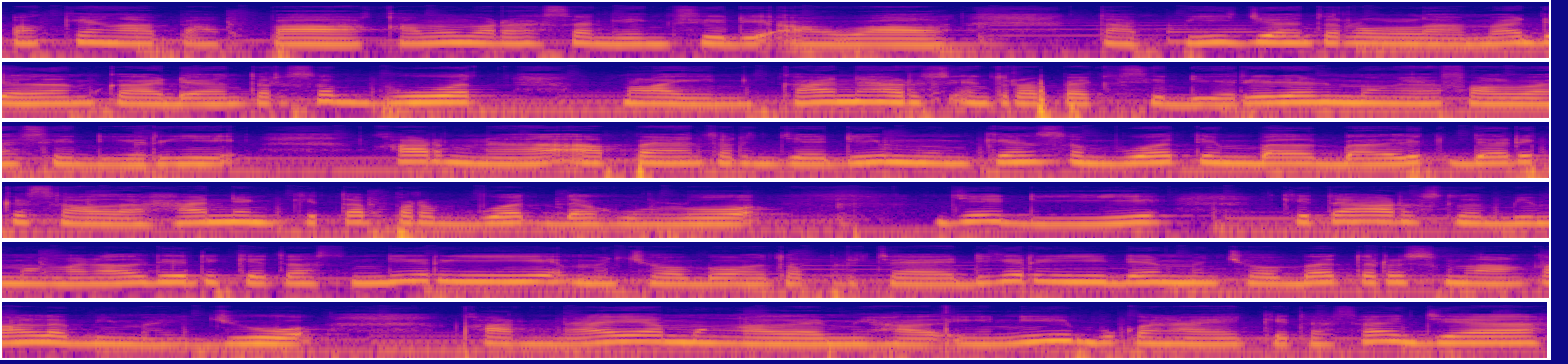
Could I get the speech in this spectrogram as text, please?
oke okay, nggak apa-apa, kamu merasa gengsi di awal, tapi jangan terlalu lama dalam keadaan tersebut, melainkan harus introspeksi diri dan mengevaluasi diri, karena apa yang terjadi mungkin sebuah timbal balik dari kesalahan yang kita perbuat dahulu. Jadi, kita harus lebih mengenal diri kita sendiri, mencoba untuk percaya diri, dan mencoba terus melangkah lebih maju, karena yang mengalami hal ini bukan hanya kita saja,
